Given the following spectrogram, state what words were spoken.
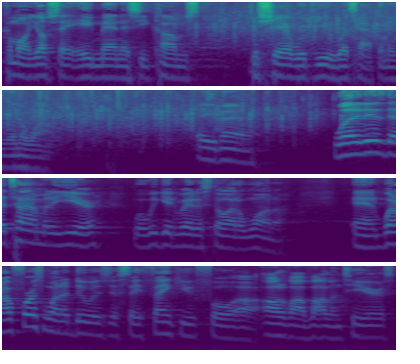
Come on, y'all say amen as he comes to share with you what's happening in Awana. Amen. Well, it is that time of the year where we're getting ready to start Awana. And what I first want to do is just say thank you for uh, all of our volunteers.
